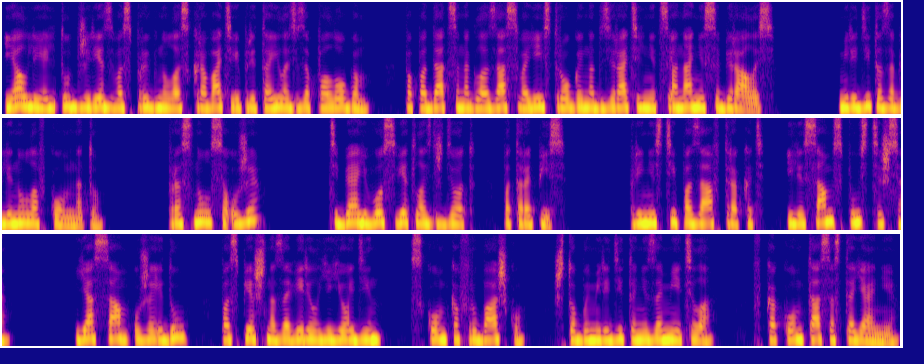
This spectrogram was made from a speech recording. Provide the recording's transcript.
и Аллиэль тут же резво спрыгнула с кровати и притаилась за пологом, попадаться на глаза своей строгой надзирательницы она не собиралась. Мередита заглянула в комнату. «Проснулся уже? Тебя его светлость ждет, поторопись. Принести позавтракать, или сам спустишься?» «Я сам уже иду», – поспешно заверил ее один, скомкав рубашку, чтобы Мередита не заметила, в каком то состоянии.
